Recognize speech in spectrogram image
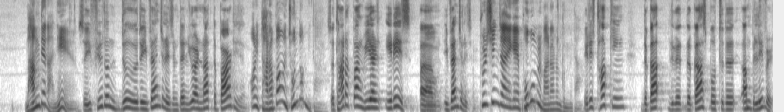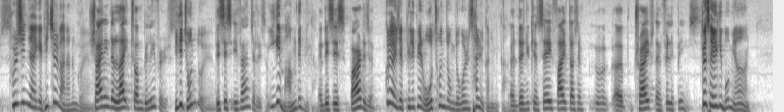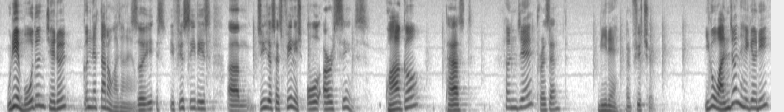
망대가 아니에요. So if you don't do the evangelism, then you are not the partisan. 아니 다락방은 전도입니다. So 다락방, we are, it is um, evangelism. 불신자에게 복음을 말하는 겁니다. It is talking the, go- the, the gospel to the unbelievers, 불신자에게 빛을 발하는 거예요. shining the light to unbelievers. 이게 전도예요. This is evangelism. 이게 망대입니다. And this is partisan. 그래야 이제 필리핀 5천 종족을 살릴 거 아닙니까? And then you can say 5,000 uh, uh, tribes and Philippines. 그래서 여기 보면 우리의 모든 죄를 끝냈다라고 하잖아요. So it's- if you see this, um, Jesus has finished all our sins, 과거, past, 현재, present, 미래. and future. 이거 완전 해결이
